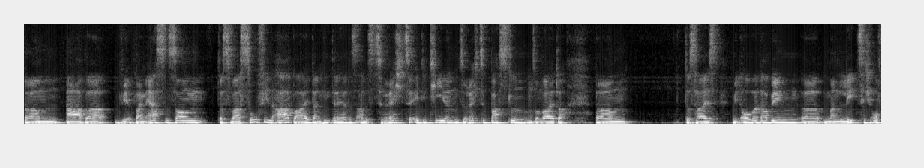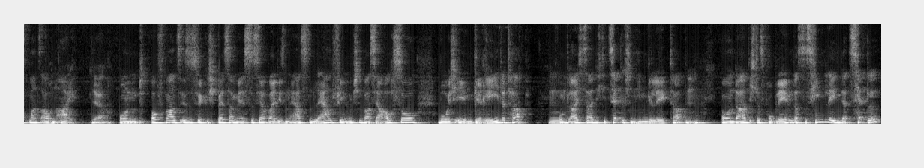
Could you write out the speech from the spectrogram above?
Ähm, aber wir, beim ersten Song, das war so viel Arbeit, dann hinterher das alles zurecht zu editieren und zurecht zu basteln und so mhm. weiter. Ähm, das heißt, mit Overdubbing, äh, man legt sich oftmals auch ein Ei. Ja. Und oftmals ist es wirklich besser, mir ist es ja bei diesen ersten Lernfilmchen war es ja auch so, wo ich eben geredet habe mhm. und gleichzeitig die Zettelchen hingelegt habe. Mhm. Und da hatte ich das Problem, dass das Hinlegen der Zettel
